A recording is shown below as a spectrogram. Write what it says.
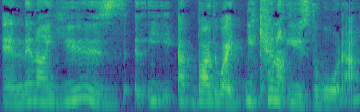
and then I use. Uh, by the way, you cannot use the water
